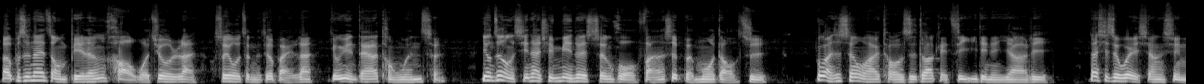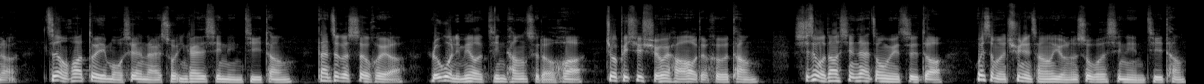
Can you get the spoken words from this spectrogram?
而不是那种别人好我就烂，所以我整个就摆烂，永远待在同温层。用这种心态去面对生活，反而是本末倒置。不管是生活还是投资，都要给自己一点点压力。那其实我也相信了，这种话对于某些人来说，应该是心灵鸡汤。但这个社会啊，如果你没有金汤匙的话，就必须学会好好的喝汤。其实我到现在终于知道，为什么去年常常有人说我是心灵鸡汤，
